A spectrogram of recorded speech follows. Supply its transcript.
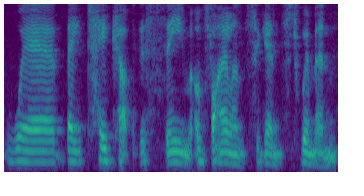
where they take up this theme of violence against women.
